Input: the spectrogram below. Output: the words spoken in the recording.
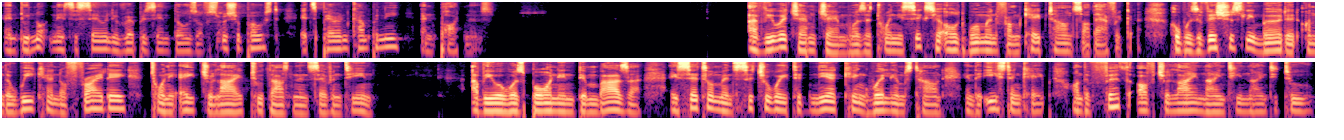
and do not necessarily represent those of Swisher Post, its parent company, and partners. Aviwe Jam Jam was a 26 year old woman from Cape Town, South Africa, who was viciously murdered on the weekend of Friday, 28 July 2017. Aviwe was born in Dimbaza, a settlement situated near King Williamstown in the Eastern Cape, on the 5th of July 1992.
